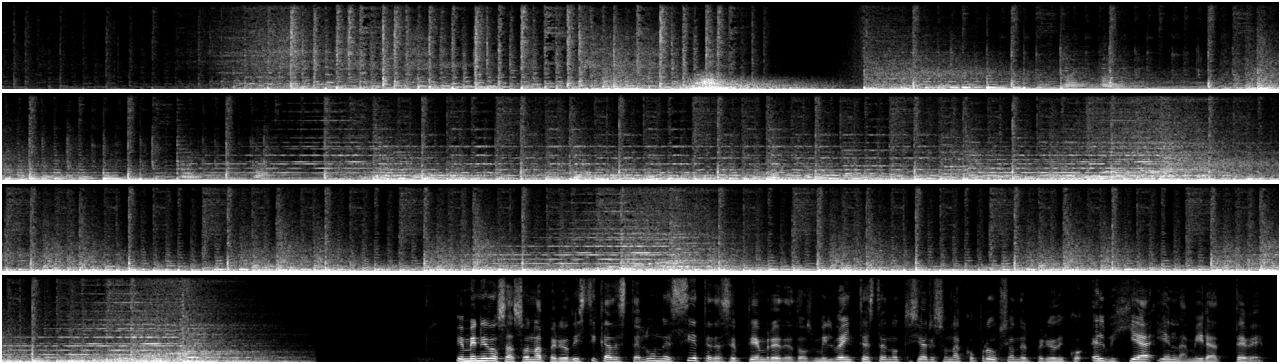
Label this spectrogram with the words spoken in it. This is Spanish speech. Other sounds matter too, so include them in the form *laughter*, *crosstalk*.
Bienvenidos a Zona Periodística de este lunes 7 de septiembre de 2020. Este noticiario es una coproducción del periódico El Vigía y en La Mira TV.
